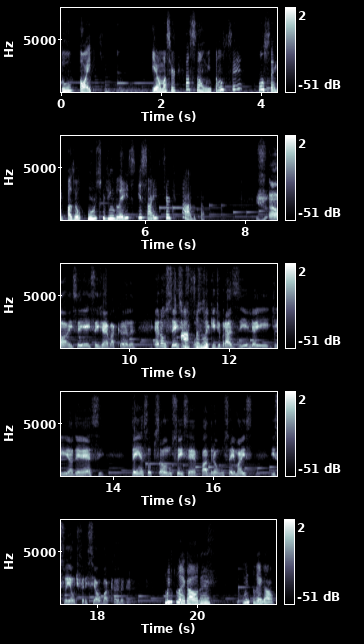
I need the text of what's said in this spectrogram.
do TOEIC, que é uma certificação. Então você consegue fazer o curso de inglês e sai certificado, cara. Ó, oh, isso aí, isso aí já é bacana. Eu não sei se ah, os cursos não... aqui de Brasília e de ADS tem essa opção. Não sei se é padrão, não sei, mas isso aí é um diferencial bacana, cara. Muito legal, né? Muito legal.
